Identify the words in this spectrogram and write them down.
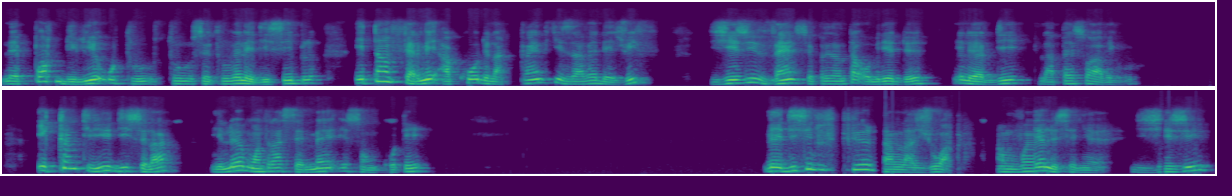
les portes du lieu où se trouvaient les disciples étant fermées à cause de la crainte qu'ils avaient des Juifs, Jésus vint, se présenta au milieu d'eux et leur dit, la paix soit avec vous. Et quand il eut dit cela, il leur montra ses mains et son côté. Les disciples furent dans la joie en voyant le Seigneur. Jésus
